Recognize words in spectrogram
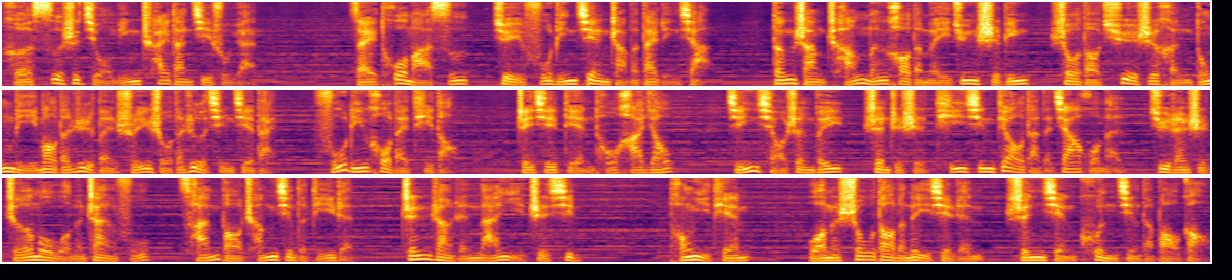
和四十九名拆弹技术员。在托马斯 ·J· 福林舰长的带领下，登上长门号的美军士兵受到确实很懂礼貌的日本水手的热情接待。福林后来提到，这些点头哈腰。谨小慎微，甚至是提心吊胆的家伙们，居然是折磨我们战俘、残暴成性的敌人，真让人难以置信。同一天，我们收到了那些人身陷困境的报告。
